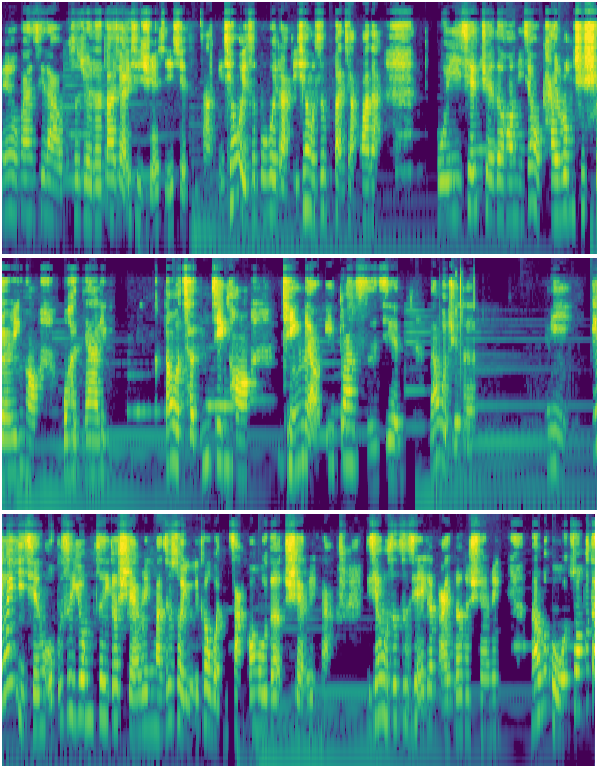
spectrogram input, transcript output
没有关系啦，我是觉得大家一起学习，一起成长。以前我也是不会的，以前我是不敢讲话的。我以前觉得哈、哦，你叫我开 room 去 sharing 哦，我很压力。然后我曾经哈、哦、停了一段时间，然后我觉得你，因为以前我不是用这个 sharing 嘛，就是说有一个文章过后的 sharing 啊。以前我是直接一个来的的 sharing，然后如果我做不到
